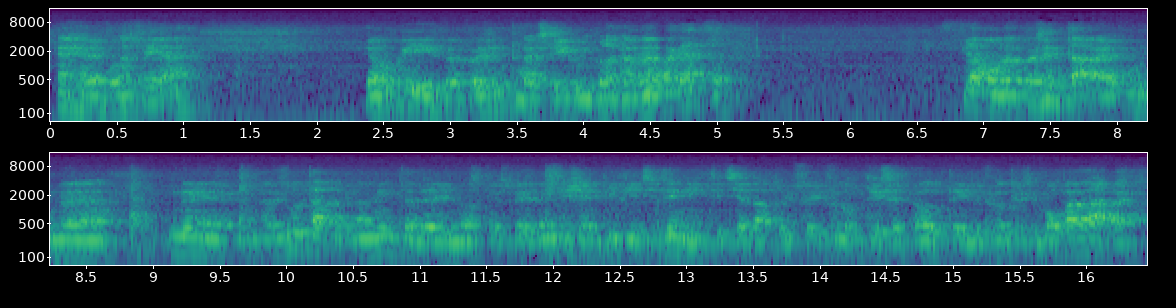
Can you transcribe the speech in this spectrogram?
Eh, buonasera, siamo qui per presentare, seguimi con la camera ragazza, stiamo per presentare un, un, un risultato finalmente dei nostri esperimenti scientifici genetici, ha dato i suoi frutti, se frutti, di frutti si può parlare.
